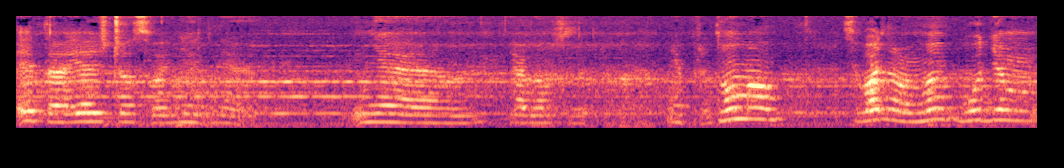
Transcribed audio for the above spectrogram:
Это я свой ник не, не, я вам не придумал. Сегодня мы будем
